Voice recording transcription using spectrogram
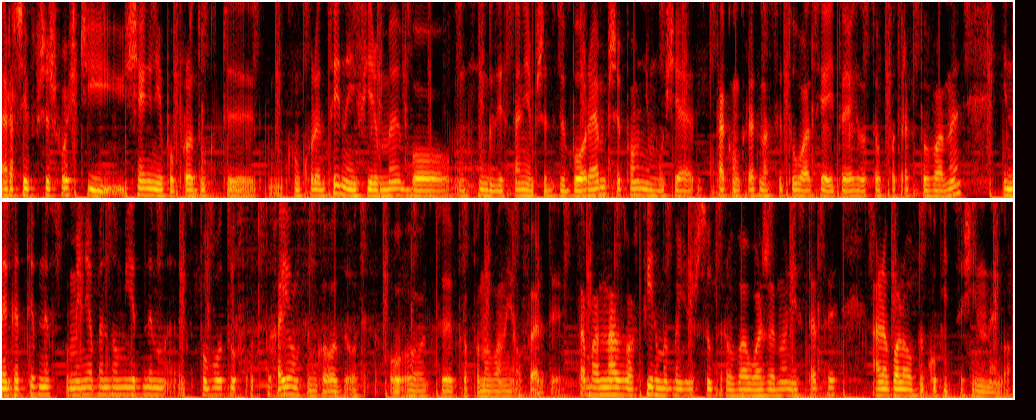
Raczej w przyszłości sięgnie po produkty konkurencyjnej firmy, bo gdy stanie przed wyborem, przypomni mu się ta konkretna sytuacja i to, jak został potraktowany, i negatywne wspomnienia będą jednym z powodów odpychającym go od, od, od proponowanej oferty. Sama nazwa firmy będzie już sugerowała, że no niestety, ale wolałby kupić coś innego.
